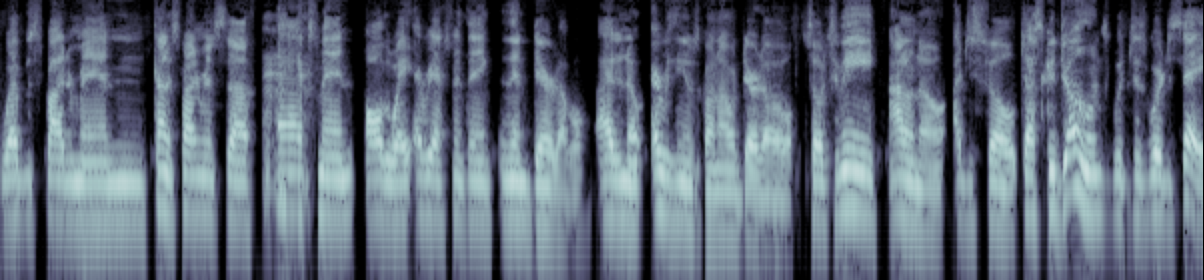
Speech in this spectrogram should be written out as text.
Web of Spider-Man, kind of Spider-Man stuff, X-Men, all the way, every X-Men thing, and then Daredevil. I didn't know everything that was going on with Daredevil. So to me, I don't know. I just felt Jessica Jones, which is weird to say,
